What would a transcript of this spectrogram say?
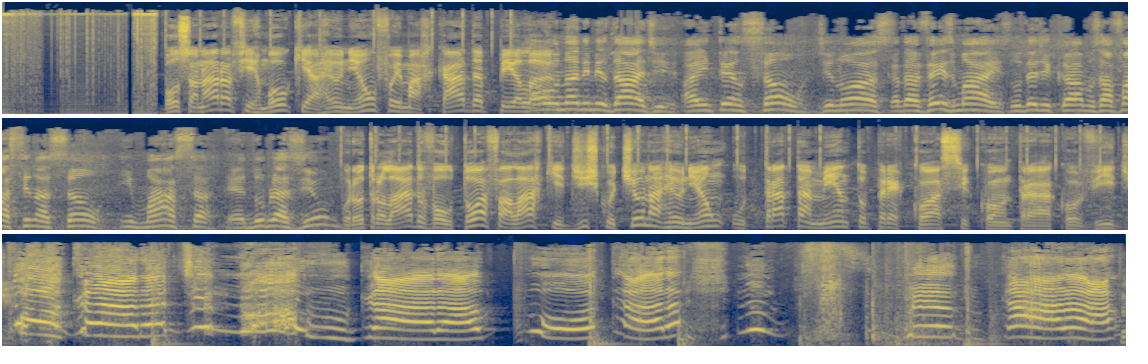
Bolsonaro afirmou que a reunião foi marcada pela a unanimidade, a intenção de nós cada vez mais nos dedicarmos à vacinação em massa é, no Brasil. Por outro lado, voltou a falar que discutiu na reunião o tratamento precoce contra a Covid. Pô, cara, de novo, cara! Pô, cara!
